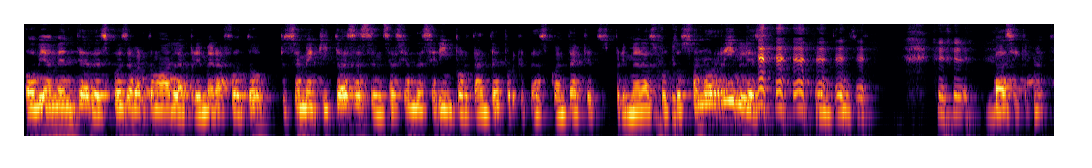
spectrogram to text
Obviamente, después de haber tomado la primera foto, pues se me quitó esa sensación de ser importante porque te das cuenta que tus primeras fotos son horribles. Entonces, básicamente.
